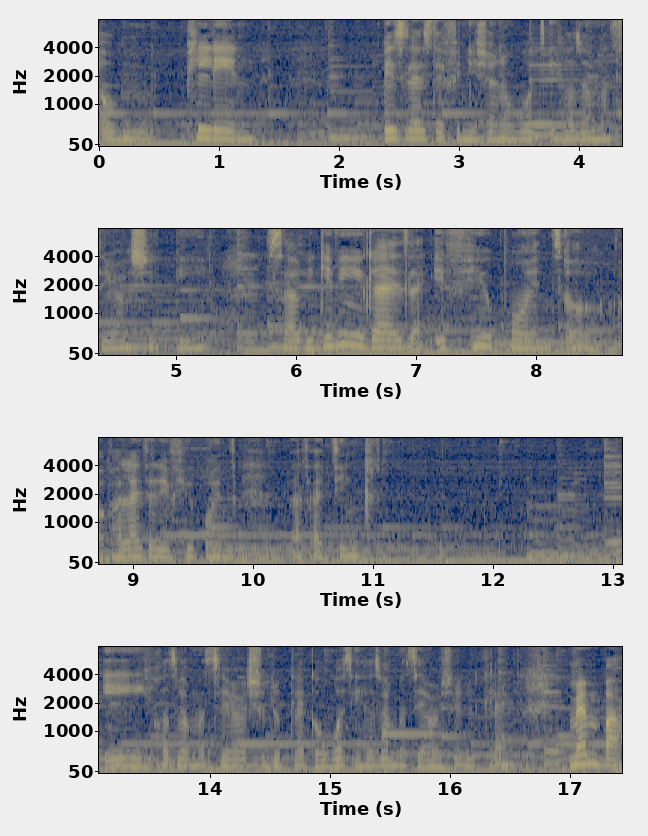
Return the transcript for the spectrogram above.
um plain baseless definition of what a husband material should be. So I'll be giving you guys like a few points, or I've highlighted a few points that I think a husband material should look like, or what a husband material should look like. Remember,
